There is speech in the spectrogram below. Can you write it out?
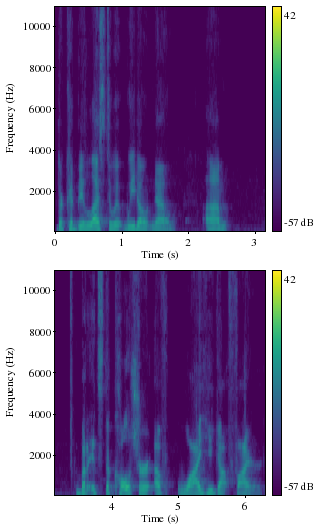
There could be less to it. We don't know. Um, but it's the culture of why he got fired.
